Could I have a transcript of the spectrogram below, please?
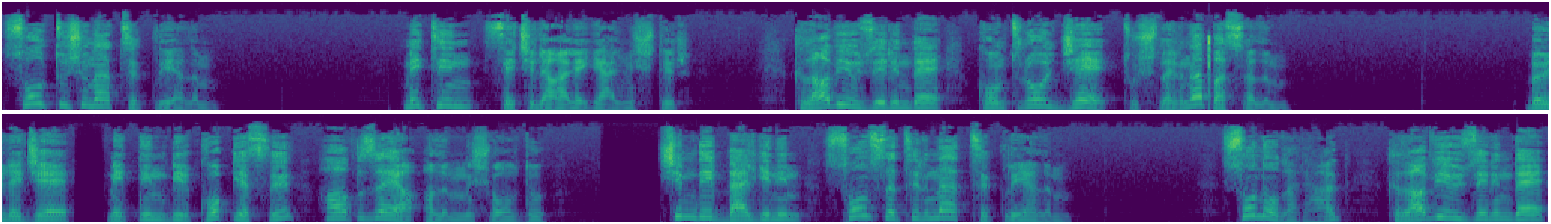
sol tuşuna tıklayalım. Metin seçili hale gelmiştir. Klavye üzerinde Ctrl C tuşlarına basalım. Böylece metnin bir kopyası hafızaya alınmış oldu. Şimdi belgenin son satırına tıklayalım. Son olarak klavye üzerinde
